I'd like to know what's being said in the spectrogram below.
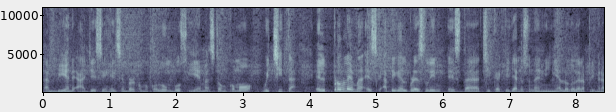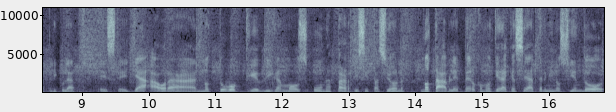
también a Jesse Eisenberg como Columbus y Emma Stone como Wichita. El problema es que Abigail Breslin, esta chica que ya no es una niña luego de la primera película, este, ya ahora no tuvo que, digamos, una participación notable, pero como quiera que sea, terminó siendo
